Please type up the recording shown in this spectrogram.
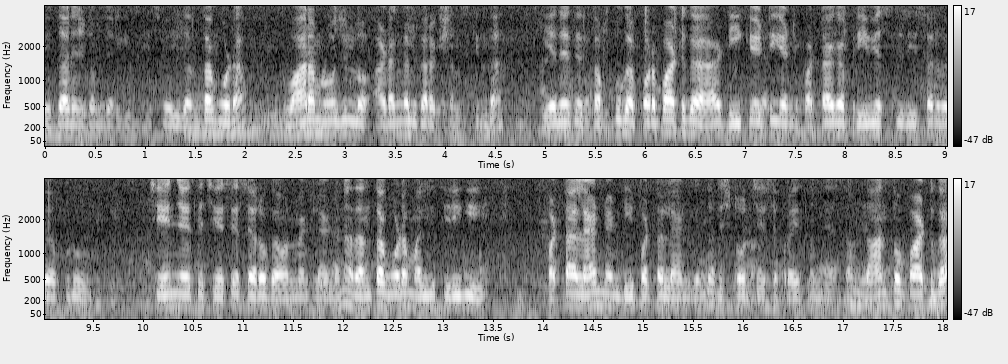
నిర్ధారించడం జరిగింది. సో ఇదంతా కూడా వారం రోజుల్లో అడంగల్ కరెక్షన్స్ కింద ఏదైతే తప్పుగా పొరపాటుగా డీకేటీ అండ్ పట్టాగా ప్రీవియస్ రీసర్వే అప్పుడు చేంజ్ అయితే చేసేసారో గవర్నమెంట్ ల్యాండ్ అని అదంతా కూడా మళ్ళీ తిరిగి patta land and D patta land కింద రిస్టోర్ చేసే ప్రయత్నం చేస్తాం. దాంతో పాటుగా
